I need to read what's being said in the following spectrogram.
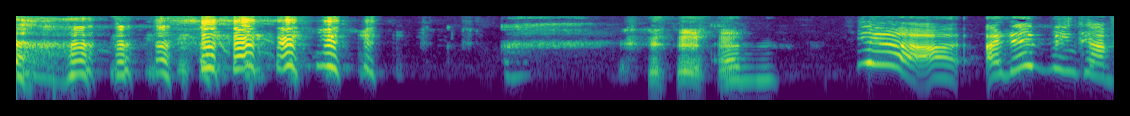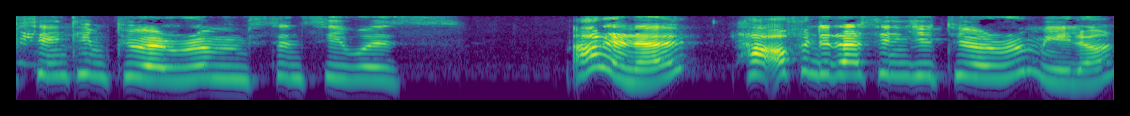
um, yeah, I, I don't think I've sent him to a room since he was. I don't know. How often did I send you to a room, Elon?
